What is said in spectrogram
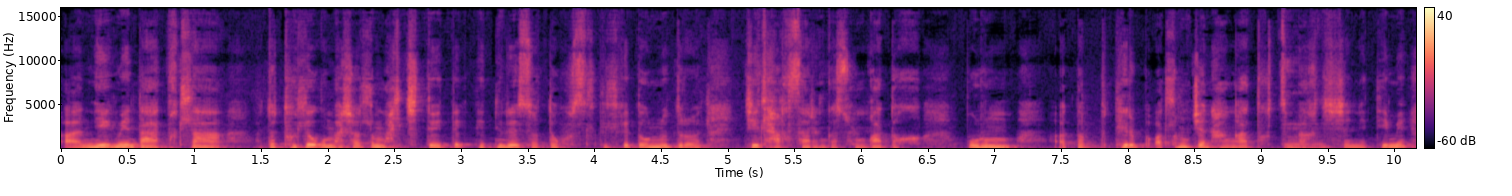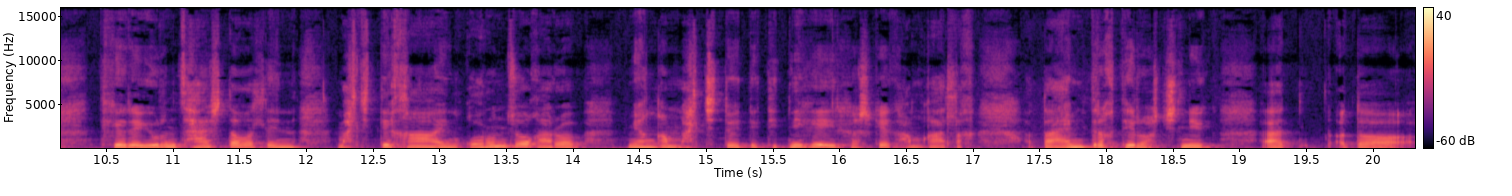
нийгмийн даатгалаа одоо төлөөгүй маш олон малчт байдаг. Тэднэрээс одоо хүсэлт хэлэхэд өнөөдөр бол жил хагасаар ингээд сунгаад өгөх бүрэн одоо тэр боломжийг хангаад өгсөн байх жишээ нь тийм ээ. Тэгэхээр ер нь цаашдаа бол энэ малчтынхаа энэ 300 гаруй мянган малчт байдаг. Тэднийхээ эрх ашгийг хамгаалах одоо амьдрах тэр орчныг одоо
